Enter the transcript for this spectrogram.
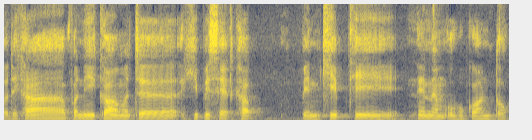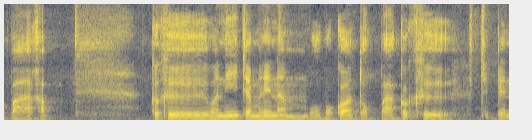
วัสดีครับวันนี้ก็มาเจอคลิปพิเศษครับ เป็นคลิปที่แนะนำอุปกรณ์ตกปลาครับ ก็คือวันนี้จะมาแนะนำอุปกรณ์ตกปลาก็คือจะเป็น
